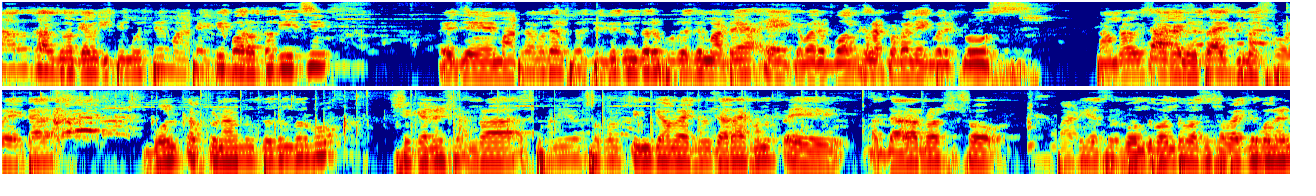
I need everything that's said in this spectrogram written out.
খেলা আরও হবে। ইতিমধ্যে মাঠে একটি বরাদ্দ দিয়েছি। এই যে মাঠে আমাদের আসলে দীর্ঘদিন ধরে পুরো যে মাঠে একেবারে বল খেলা টোটালি একবারে ক্লোজ আমরা হচ্ছে আগামী তো এক দুই মাস পরে একটা গোল্ড কাপ টুর্নামেন্ট উদ্বোধন করব। সেখানে আমরা স্থানীয় সকল টিমকে আমরা এখন যারা এখন যারা আমরা পার্টি আছে বন্ধু বান্ধব আছে, সবাইকে বলেন,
